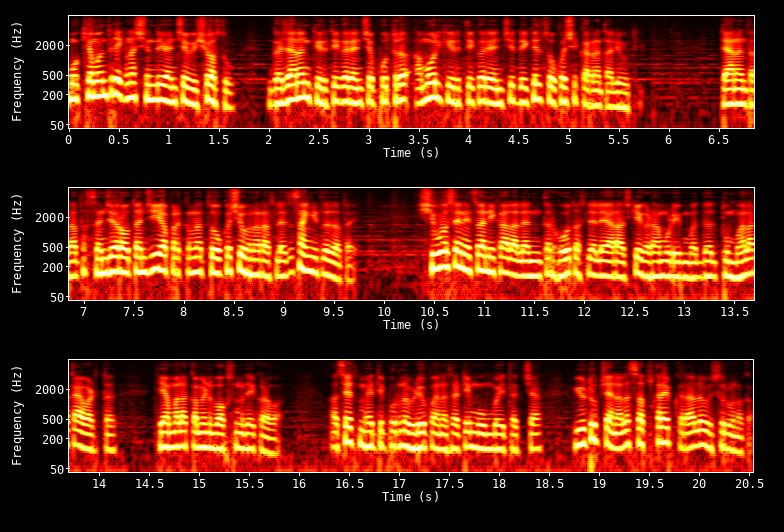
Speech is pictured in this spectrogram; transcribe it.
मुख्यमंत्री एकनाथ शिंदे यांचे विश्वासू गजानन कीर्तीकर यांचे पुत्र अमोल कीर्तीकर यांची देखील चौकशी करण्यात आली होती. त्यानंतर आता संजय राऊतांची या प्रकरणात चौकशी होणार असल्याचं सांगितलं जात आहे शिवसेनेचा निकाल आल्यानंतर होत असलेल्या या राजकीय घडामोडींबद्दल तुम्हाला काय वाटतं हे आम्हाला कमेंट बॉक्समध्ये कळवा. असेच माहितीपूर्ण व्हिडिओ पाहण्यासाठी मुंबई तकच्या यूट्यूब चॅनलला सबस्क्राईब करायला विसरू नका.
